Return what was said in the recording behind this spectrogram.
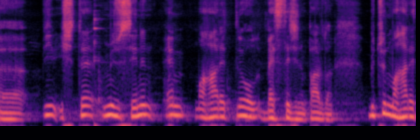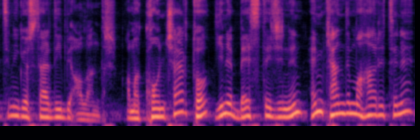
Ee, bir işte müzisyenin en maharetli ol bestecinin pardon bütün maharetini gösterdiği bir alandır. Ama konçerto yine bestecinin hem kendi maharetini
